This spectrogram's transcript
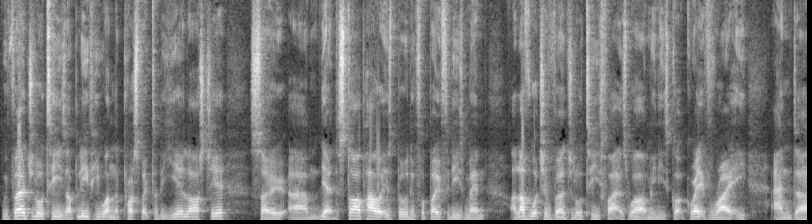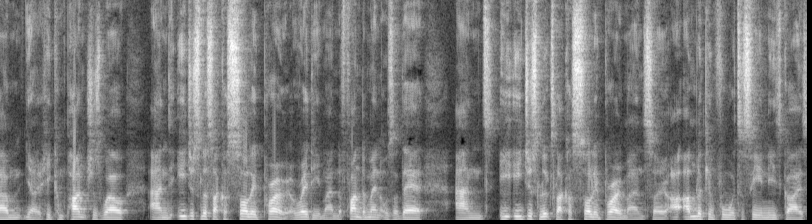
With Vergil Ortiz, I believe he won the Prospect of the Year last year. So um, yeah, the star power is building for both of these men. I love watching Vergil Ortiz fight as well. I mean, he's got great variety, and um, you know he can punch as well, and he just looks like a solid pro already, man. The fundamentals are there, and he, he just looks like a solid pro, man. So I, I'm looking forward to seeing these guys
